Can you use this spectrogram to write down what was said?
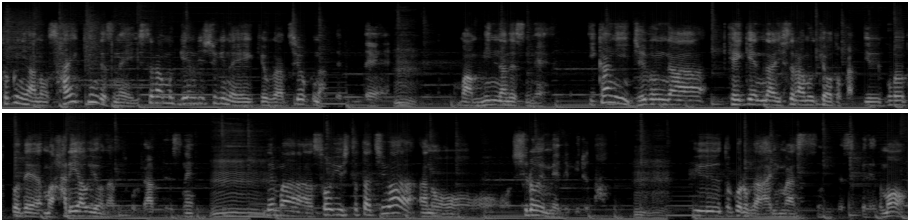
特にあの最近ですねイスラム原理主義の影響が強くなってるんで、うん、まあ、みんなですねいかに自分が経験なイスラム教とかっていうことで、まあ、張り合うようなところがあってですね。で、まあ、そういう人たちはあの白い目で見るというところがありますんですけれども、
